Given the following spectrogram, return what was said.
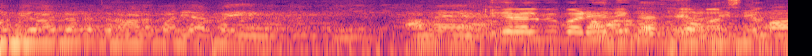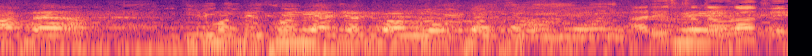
अभिवादन ग्रहण करने आमे भी बढ़िया दिखा थे मस्त श्रीमती सोनिया जैन को अनुरोध करता हूँ हरीश दौड़ा थे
